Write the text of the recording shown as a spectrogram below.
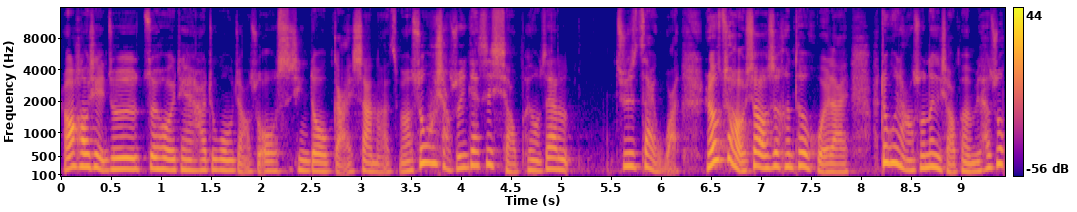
然后好险，就是最后一天，他就跟我讲说，哦，事情都有改善啊，怎么样？所以我想说，应该是小朋友在。”就是在玩，然后最好笑的是亨特回来，他就跟我讲说那个小朋友，他说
